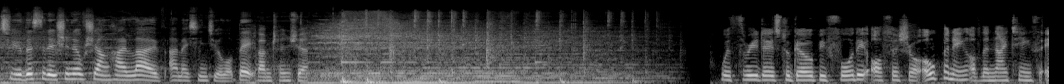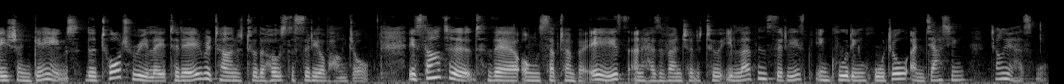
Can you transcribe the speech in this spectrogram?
to this edition of Shanghai Live. I'm Xin Bei. I'm Chen Xuan. With three days to go before the official opening of the 19th Asian Games, the torch relay today returned to the host city of Hangzhou. It started there on September 8th and has ventured to 11 cities, including Huzhou and Jiaxing. Zhang Yue has more.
